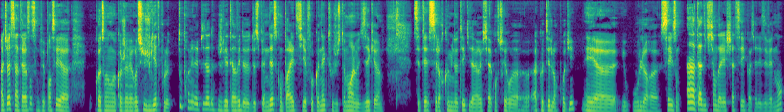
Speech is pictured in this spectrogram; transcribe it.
Ah, tu vois, c'est intéressant, ça me fait penser euh, quand, j'avais reçu Juliette pour le tout premier épisode, Juliette Hervé de, de Spendesk, on parlait de CFO Connect, où justement elle me disait que c'était c'est leur communauté qu'ils avaient réussi à construire euh, à côté de leurs produits et euh, où leurs sales ont interdiction d'aller chasser quand il y a des événements.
